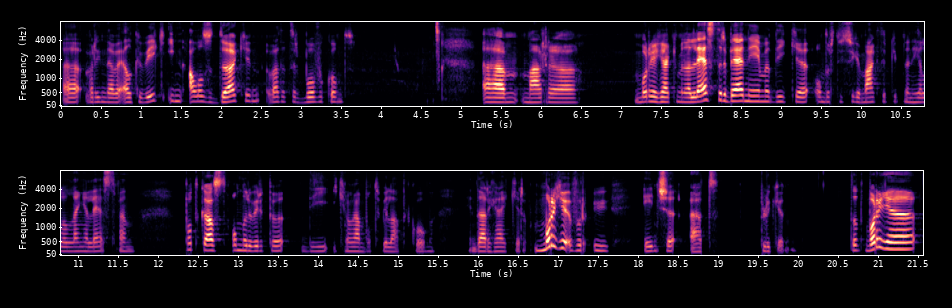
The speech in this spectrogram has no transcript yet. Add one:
waarin dat we elke week in alles duiken wat het er boven komt. Um, maar morgen ga ik mijn lijst erbij nemen die ik ondertussen gemaakt heb. Ik heb een hele lange lijst van podcastonderwerpen die ik nog aan bod wil laten komen. En daar ga ik er morgen voor u eentje uit plukken. Tot morgen!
